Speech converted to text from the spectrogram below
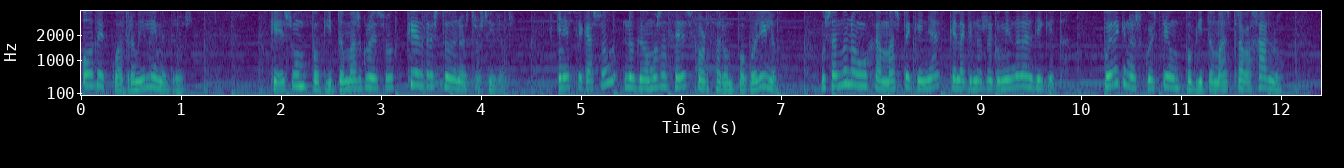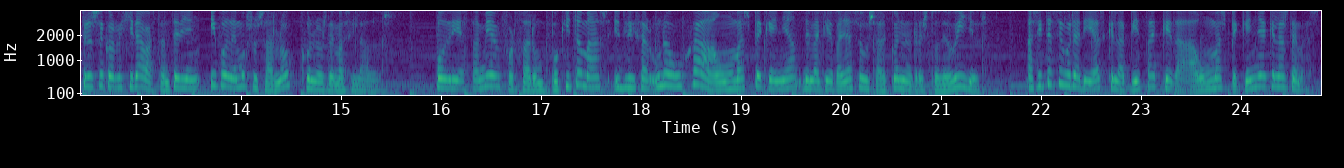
o de 4 milímetros, que es un poquito más grueso que el resto de nuestros hilos. En este caso, lo que vamos a hacer es forzar un poco el hilo, usando una aguja más pequeña que la que nos recomienda la etiqueta. Puede que nos cueste un poquito más trabajarlo, pero se corregirá bastante bien y podemos usarlo con los demás hilados. Podrías también forzar un poquito más y utilizar una aguja aún más pequeña de la que vayas a usar con el resto de ovillos. Así te asegurarías que la pieza queda aún más pequeña que las demás.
